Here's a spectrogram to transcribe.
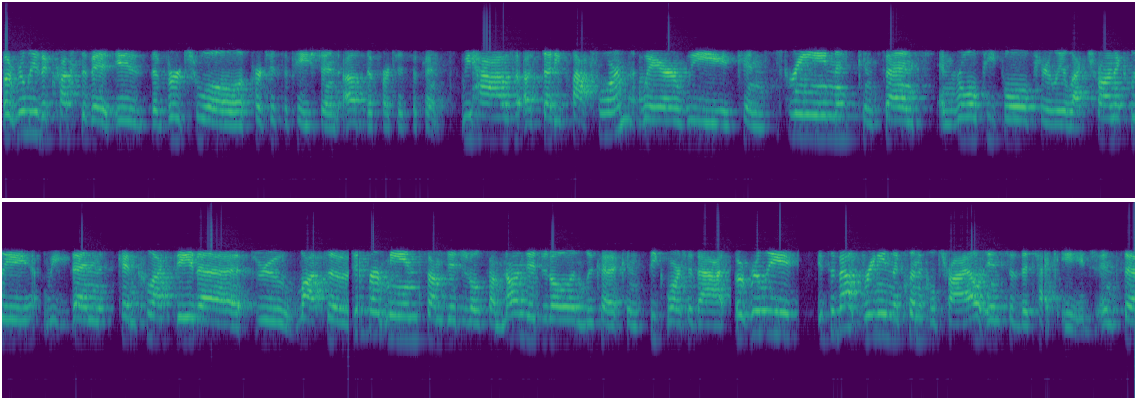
But really the crux of it is the virtual participation of the participants. We have a study platform where we can screen, consent, enroll people purely electronically. We then can collect data through lots of different means, some digital, some non digital, and Luca can speak more to that. But really, it's about bringing the clinical trial into the tech age. And so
